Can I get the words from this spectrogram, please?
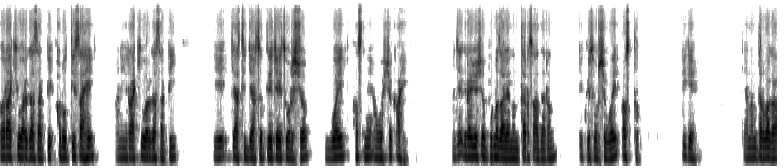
राखी वर्गासाठी अडोतीस आहे आणि राखी वर्गासाठी हे जास्तीत जास्त त्रेचाळीस वर्ष वय असणे आवश्यक आहे. म्हणजे ग्रॅज्युएशन पूर्ण झाल्यानंतर साधारण एकवीस वर्ष वय असतं. ठीक आहे? त्यानंतर बघा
